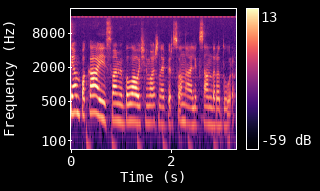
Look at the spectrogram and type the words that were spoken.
всем пока, и с вами была очень важная персона Александра Дура.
